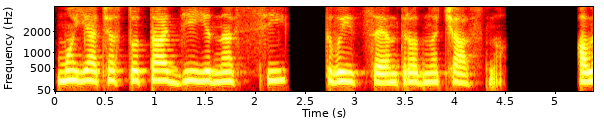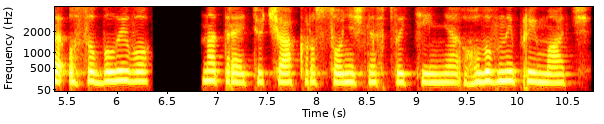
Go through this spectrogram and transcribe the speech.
Моя частота діє на всі твої центри одночасно, але особливо на третю чакру сонячне сплетіння, головний приймач.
